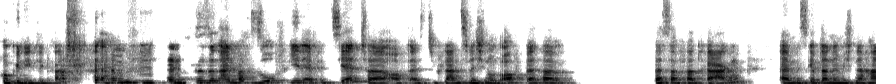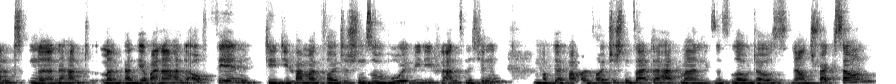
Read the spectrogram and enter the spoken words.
Prokinetika. Ähm, mhm. Denn diese sind einfach so viel effizienter oft als die pflanzlichen und oft besser, besser vertragen. Ähm, es gibt da nämlich eine Hand, eine, eine, Hand, man kann sie auf einer Hand aufzählen, die, die pharmazeutischen sowohl wie die pflanzlichen. Mhm. Auf der pharmazeutischen Seite hat man dieses Low-Dose Naltrexone.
